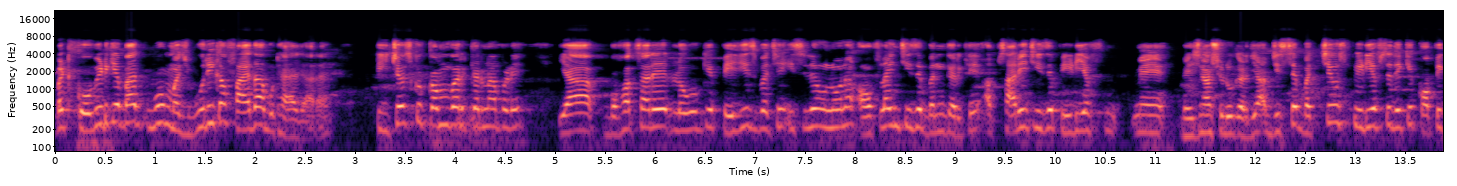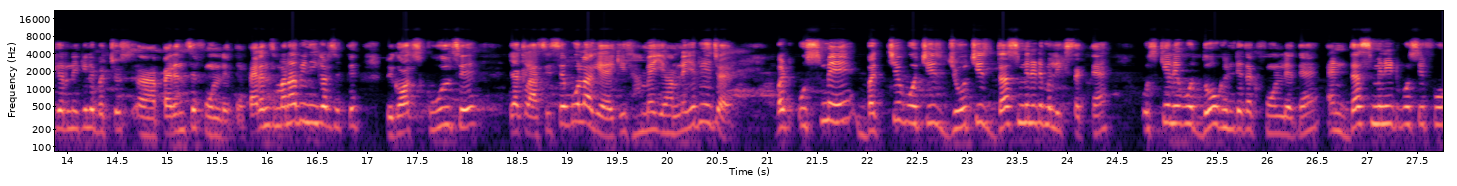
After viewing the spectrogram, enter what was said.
बट कोविड के बाद वो मजबूरी का फ़ायदा अब उठाया जा रहा है। टीचर्स को कम वर्क करना पड़े या बहुत सारे लोगों के पेजेस बचे, इसलिए उन्होंने ऑफलाइन चीज़ें बंद करके अब सारी चीज़ें पीडीएफ में भेजना शुरू कर दिया। अब जिससे बच्चे उस पीडीएफ से देख के कॉपी करने के लिए बच्चों पेरेंट्स से फ़ोन लेते हैं। पेरेंट्स मना भी नहीं कर सकते बिकॉज़ स्कूल से या क्लासेस से बोला गया है कि हमें ये, हमने ये भेजा है। बट उसमें बच्चे वो चीज़, जो चीज़ दस मिनट में लिख सकते हैं, उसके लिए वो दो घंटे तक फ़ोन लेते हैं। एंड दस मिनट वो सिर्फ़ वो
